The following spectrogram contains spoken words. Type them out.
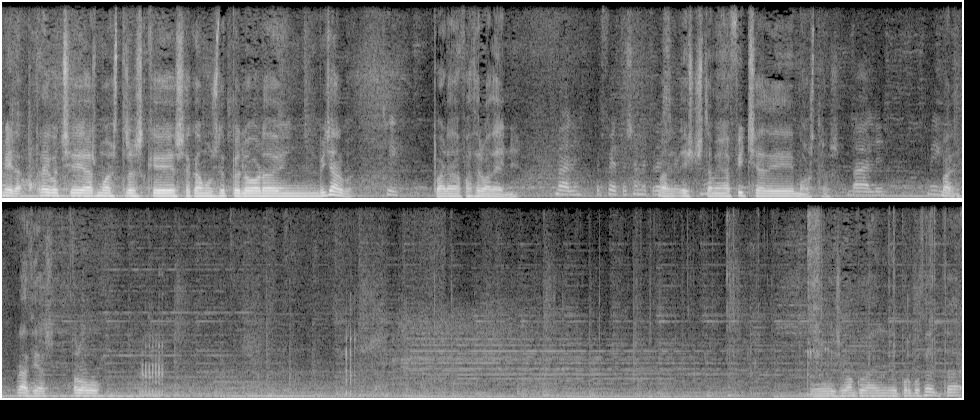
Mira, traigo che as muestras que sacamos de pelo ahora en Villalba sí. para facer o ADN. Vale, perfecto, xa me traes Vale, deixo tamén a ficha de mostras. Vale, venga. Vale, gracias, hasta logo. Pois Ese banco de Porco Celta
